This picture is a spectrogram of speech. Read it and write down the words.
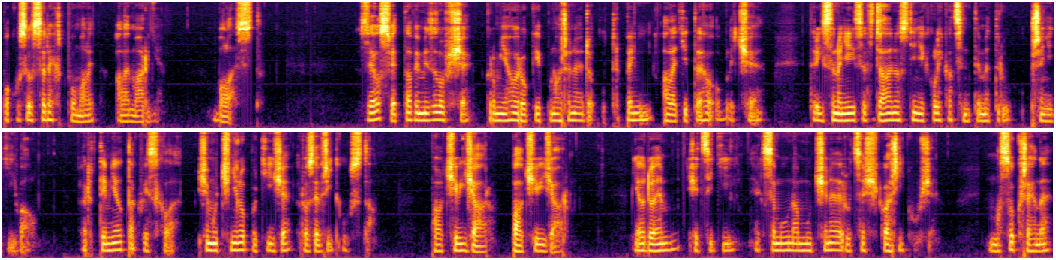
Pokusil se dech zpomalit, ale marně. Bolest. Z jeho světa vymizelo vše, kromě jeho roky ponořené do utrpení a letitého obličeje, který se na něj se vzdálenosti několika centimetrů upřeně díval. Rty měl tak vyschlé, že mu činilo potíže rozevřít ústa. Palčivý žár, palčivý žár. Měl dojem, že cítí, jak se mu na mučené ruce škvaří kůže. Maso křehne,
